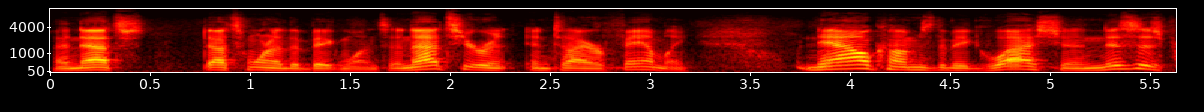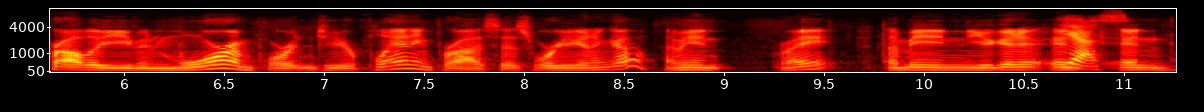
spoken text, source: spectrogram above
and that's that's one of the big ones, and that's your entire family. Now comes the big question. This is probably even more important to your planning process. Where you're going to go? I mean, right? I mean, you're going to Yes. and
